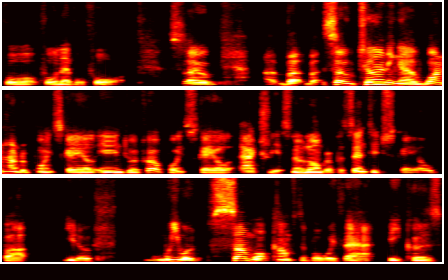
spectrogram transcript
for, for level four. So, but, but so turning a 100 point scale into a 12 point scale, actually, it's no longer a percentage scale, but you know, we were somewhat comfortable with that because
